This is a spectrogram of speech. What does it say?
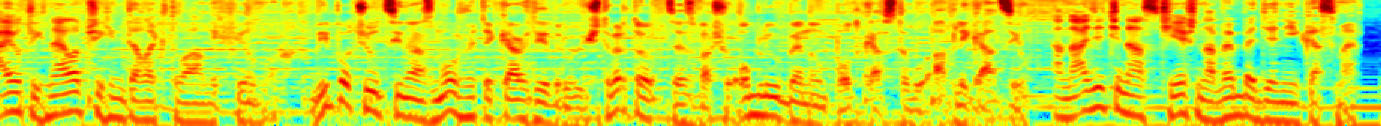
aj o tých najlepších intelektuálnych filmoch. Vypočuť si nás môžete každý druhý štvrtok cez vašu obľúbenú podcastovú aplikáciu. A nájdete nás tiež na webe denníka Sme.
